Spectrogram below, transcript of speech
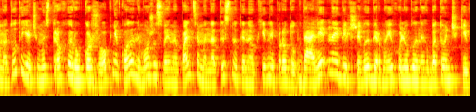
саме тут я чомусь трохи рукожоп, ніколи не можу своїми пальцями натиснути необхідний продукт. Далі найбільший вибір моїх улюблених батончиків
